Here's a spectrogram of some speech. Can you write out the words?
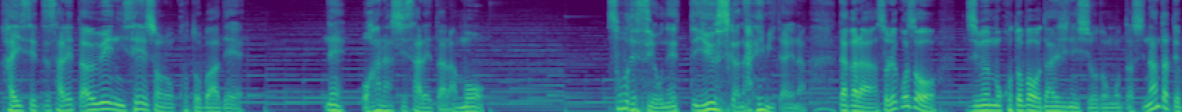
解説された上に聖書の言葉でねお話しされたらもうそうですよねって言うしかないみたいなだからそれこそ自分も言葉を大事にしようと思ったし何だって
